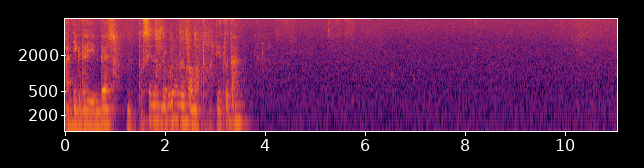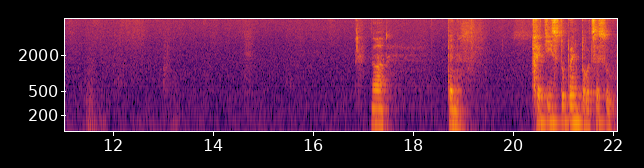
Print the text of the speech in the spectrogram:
a nikde jinde, hm, to si nebudeme pamatovat. Je to tak? No a ten třetí stupeň procesu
